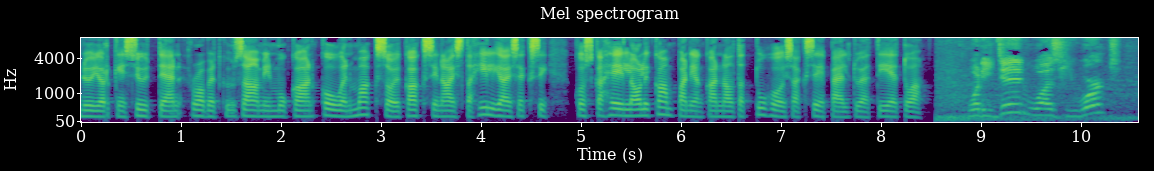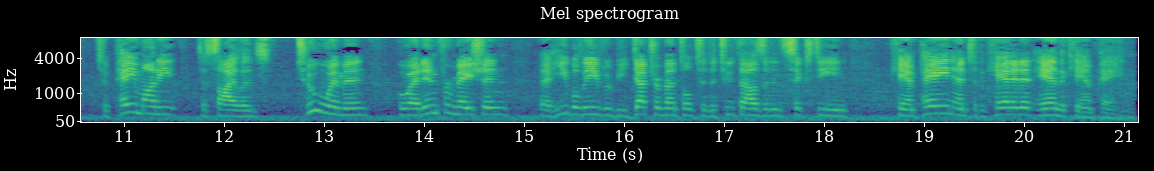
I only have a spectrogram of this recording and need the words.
New Yorkin syyttäjän Robert Gusamin mukaan Cohen maksoi kaksi naista hiljaiseksi, koska heillä oli kampanjan kannalta tuhoisaksi epäiltyä tietoa. What he did was he worked to pay money to silence two women who had information that he believed would be detrimental to the 2016 campaign and to the candidate and the campaign.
